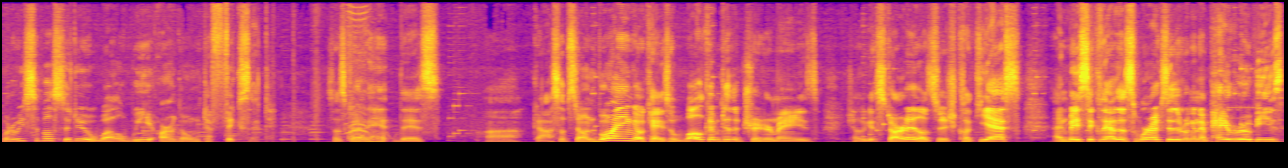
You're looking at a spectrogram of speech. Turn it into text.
What are we supposed to do? Well, we are going to fix it. So let's go ahead and hit this. Uh, gossip stone, boing! Okay, so welcome to the treasure maze. Shall we get started? Let's just click yes. And basically how this works is we're going to pay rupees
